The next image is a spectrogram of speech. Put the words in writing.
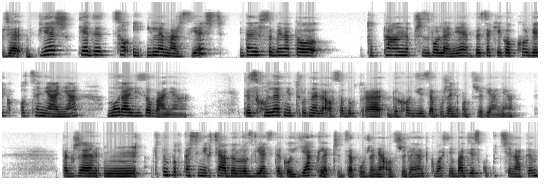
że wiesz, kiedy, co i ile masz zjeść, i dajesz sobie na to totalne przyzwolenie, bez jakiegokolwiek oceniania, moralizowania. To jest cholernie trudne dla osoby, która wychodzi z zaburzeń odżywiania. Także mm, w tym podcaście nie chciałabym rozwijać tego, jak leczyć zaburzenia odżywiania, tylko właśnie bardziej skupić się na tym,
